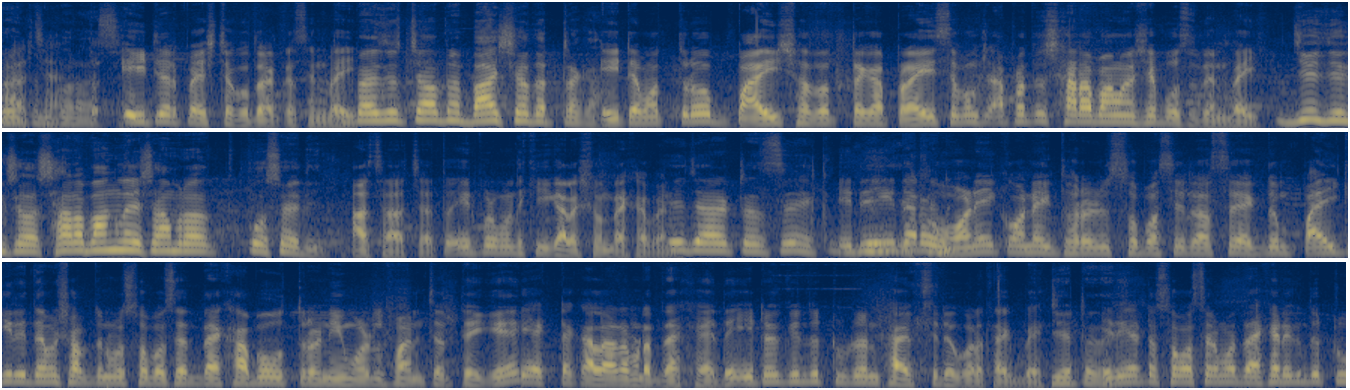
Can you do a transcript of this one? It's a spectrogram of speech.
রোহিতন করা তো আছে। এইটার প্রাইসটা কত রাখতেছেন ভাই? প্রাইস হচ্ছে আপনার বাইশ হাজার টাকা। এটা মাত্র বাইশ হাজার টাকা প্রাইস এবং আপনাদের সারা বাংলাদেশে পৌঁছে দেন ভাই। জি জি সারা বাংলাদেশে আমরা পৌঁছে দিই আচ্ছা আচ্ছা তো এরপর আমাদের কি কালেকশন দেখাবেন? এই যে আরেকটা আছে এদিকে কিন্তু আরও অনেক অনেক ধরনের সোফা সেট আছে একদম পাইকারি দামে সব ধরনের সোফা সেট দেখাবো উত্তরা নিউ মডেল ফার্নিচার থেকে। একটা কালার আমরা দেখাই দিই এটাও কিন্তু টু ফাইভ সিটে করা থাকবে। এদিকে একটা সোফা সেট আমরা দেখাই কিন্তু টু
